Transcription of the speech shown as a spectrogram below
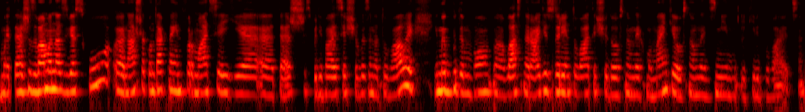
Ми теж з вами на зв'язку. Е, Наша контактна інформація є теж. Сподіваюся, що ви занотували, і ми будемо власне раді зорієнтувати щодо основних моментів, основних змін, які відбуваються.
